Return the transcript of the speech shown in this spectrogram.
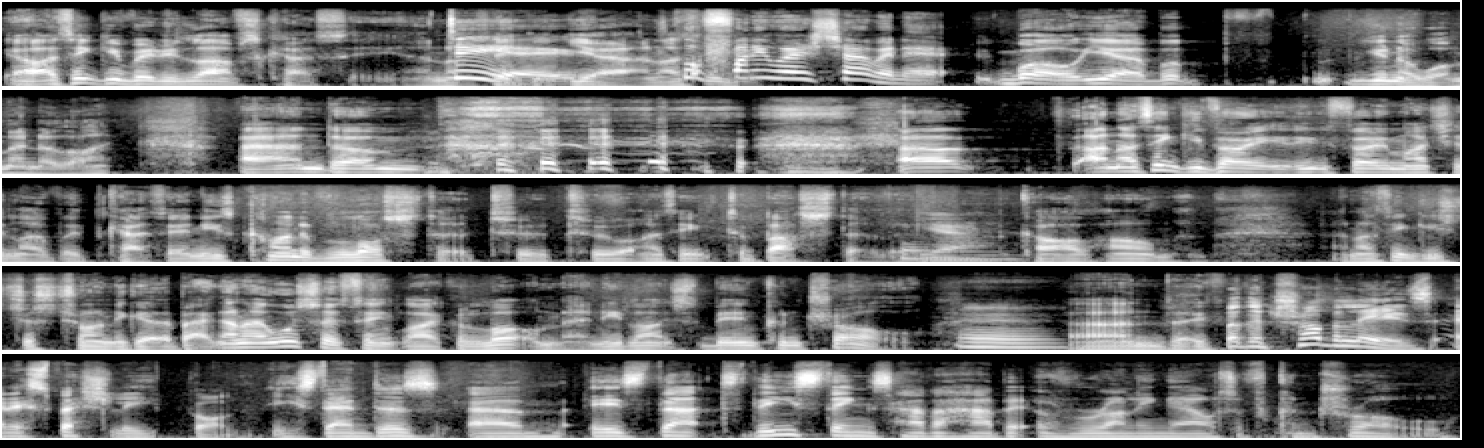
Yeah, I think he really loves Kathy. And do I you? think, Yeah, and it's I got a think funny way of showing it. Well, yeah, but you know what men are like, and um, uh, and I think he very he's very much in love with Kathy, and he's kind of lost her to to I think to Buster, Yeah. Karl Howman. And I think he's just trying to get her back. And I also think, like a lot of men, he likes to be in control. And if, But the trouble is, and especially on EastEnders, um, is that these things have a habit of running out of control.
